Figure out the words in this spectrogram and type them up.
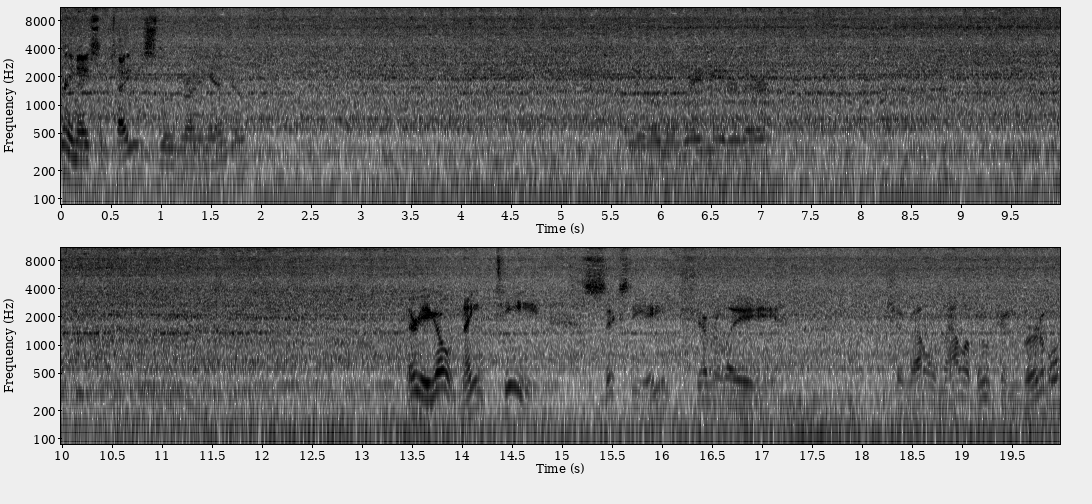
Very nice and tight, smooth running engine. The aluminum radiator there. There you go, 1968 Chevrolet Chevelle Malibu convertible.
